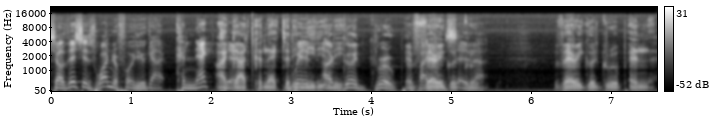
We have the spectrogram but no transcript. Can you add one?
So this is wonderful. You got connected. I got connected with immediately. a good group. A if very good say group. that. very good group and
